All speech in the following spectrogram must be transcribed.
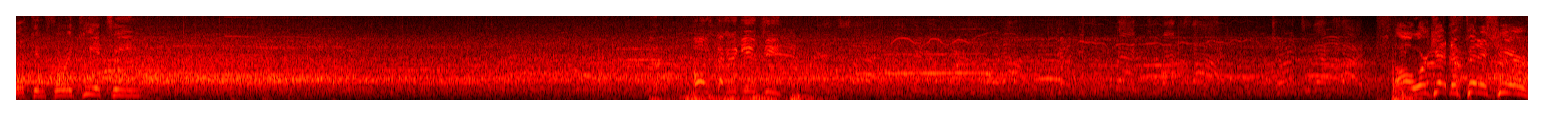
Looking for a guillotine. Oh, he's stuck in the guillotine. You gotta get your back to that side. Turn to that side. Oh, we're getting a finish here.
